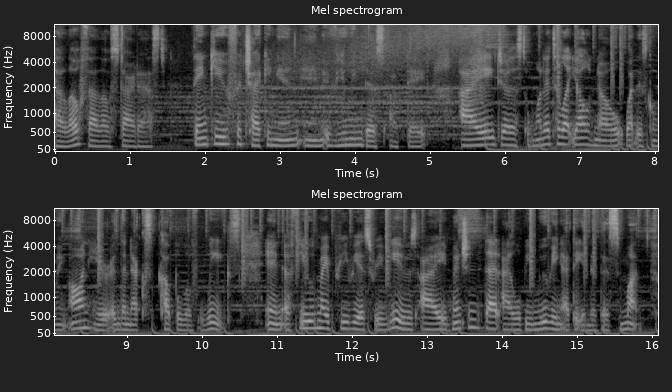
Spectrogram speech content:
Hello, fellow Stardust. Thank you for checking in and viewing this update. I just wanted to let y'all know what is going on here in the next couple of weeks. In a few of my previous reviews, I mentioned that I will be moving at the end of this month,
